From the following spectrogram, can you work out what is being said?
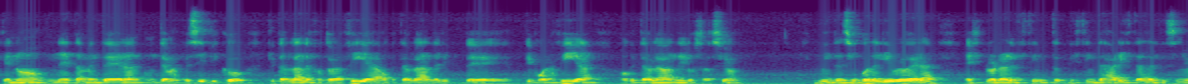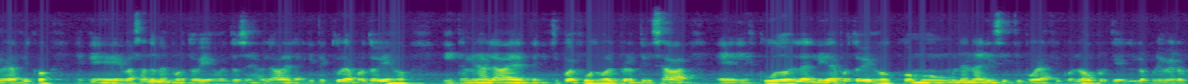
que no netamente eran un tema específico, que te hablaban de fotografía o que te hablaban de, tipografía o que te hablaban de ilustración. mi intención con el libro era explorar distintas aristas del diseño gráfico eh, basándome en Puerto Viejo. Entonces hablaba de la arquitectura de Puerto Viejo y también hablaba del equipo de fútbol, pero utilizaba el escudo de la Liga de Puerto Viejo como un análisis tipográfico, ¿no? Porque los primeros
